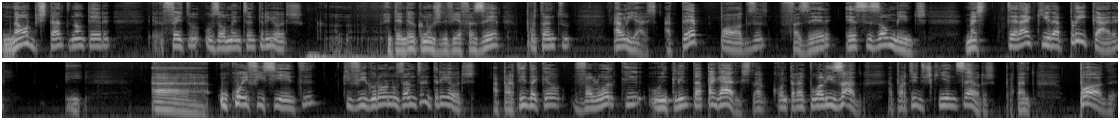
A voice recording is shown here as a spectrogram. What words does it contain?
Não obstante não ter feito os aumentos anteriores. Entendeu que não os devia fazer, portanto, aliás, até pode fazer esses aumentos, mas terá que ir aplicar uh, o coeficiente que vigorou nos anos anteriores, a partir daquele valor que o inquilino está a pagar, está contratualizado, a partir dos 500 euros. Portanto, pode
